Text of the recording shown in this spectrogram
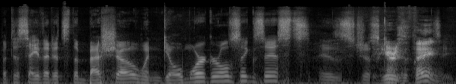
but to say that it's the best show when Gilmore Girls exists is just Here's the thing.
